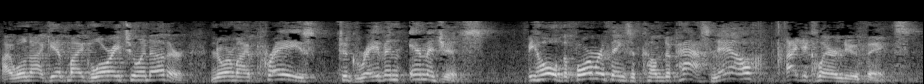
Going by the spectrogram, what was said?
I will not give my glory to another, nor my praise to graven images. Behold, the former things have come to pass. Now I declare new things.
